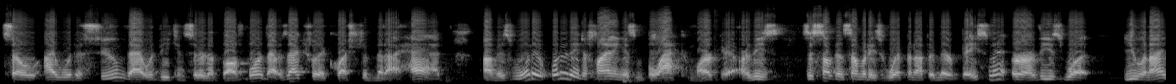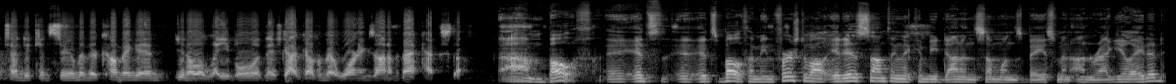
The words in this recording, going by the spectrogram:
So I would assume that would be considered above board. That was actually a question that I had. Um, is what are, what are they defining as black market? Are these is this something somebody's whipping up in their basement, or are these what you and I tend to consume, and they're coming in, you know, a label, and they've got government warnings on them and that kind of stuff? Um, both. It's it's both. I mean, first of all, it is something that can be done in someone's basement unregulated.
